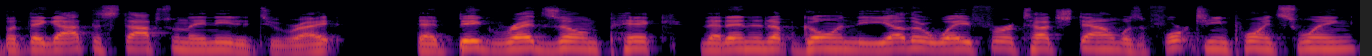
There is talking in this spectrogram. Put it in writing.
but they got the stops when they needed to. Right, that big red zone pick that ended up going the other way for a touchdown was a 14 point swing.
